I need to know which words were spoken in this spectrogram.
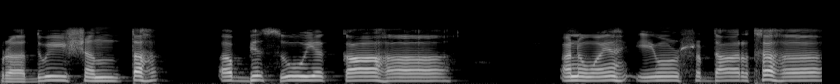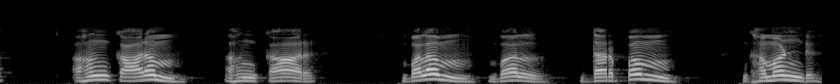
प्रद्विषन्तः अभ्यसूय अन्वय एवं शब्दार्थ। अहंकारम अहंकार बलम बल, दर्पम घमंड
